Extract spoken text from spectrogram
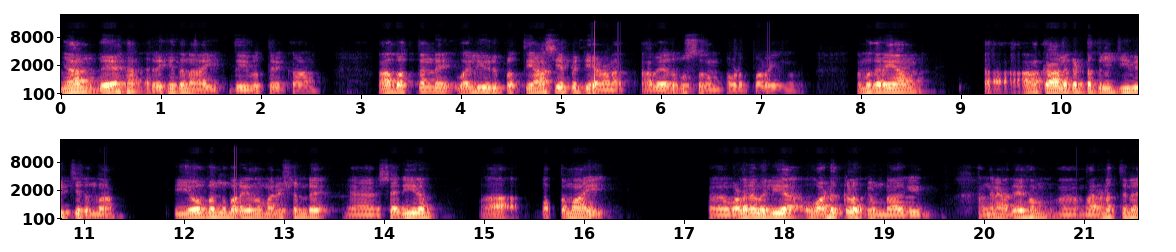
ഞാൻ ദേഹരഹിതനായി ദൈവത്തെ കാണും. ആ ഭക്തന്റെ വലിയൊരു പ്രത്യാശയെ പറ്റിയാണ് ആ വേദപുസ്തകം അവിടെ പറയുന്നത്. നമുക്കറിയാം ആ, കാലഘട്ടത്തിൽ ജീവിച്ചിരുന്ന യോബ് എന്ന് പറയുന്ന മനുഷ്യന്റെ ശരീരം മൊത്തമായി വളരെ വലിയ വടുക്കളൊക്കെ ഉണ്ടാകുകയും അങ്ങനെ അദ്ദേഹം മരണത്തിന്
